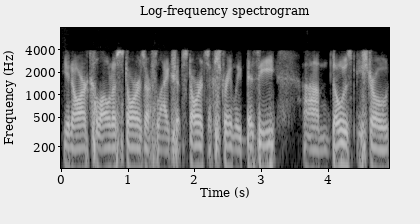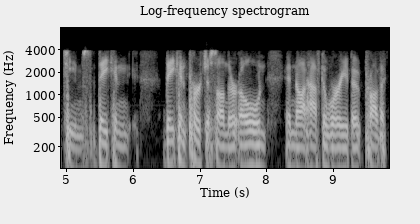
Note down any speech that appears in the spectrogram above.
you know, our Kelowna store is our flagship store. It's extremely busy. Um, those bistro teams, they can they can purchase on their own and not have to worry about product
